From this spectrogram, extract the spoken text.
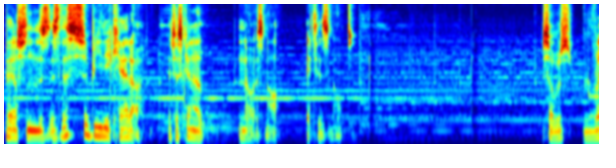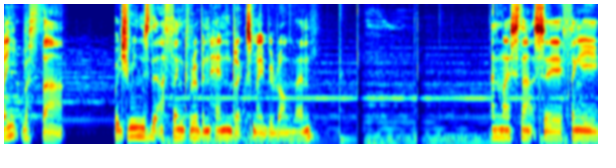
person is, is this Zubiri Kera. It just kind of no, it's not. It is not. So I was right with that. Which means that I think Ruben Hendricks might be wrong then. Unless that's a thingy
